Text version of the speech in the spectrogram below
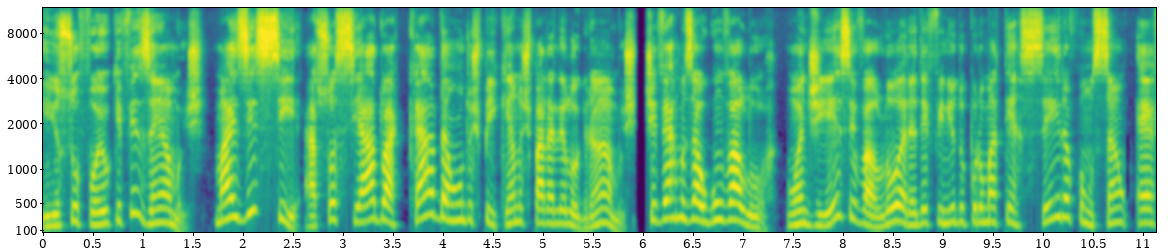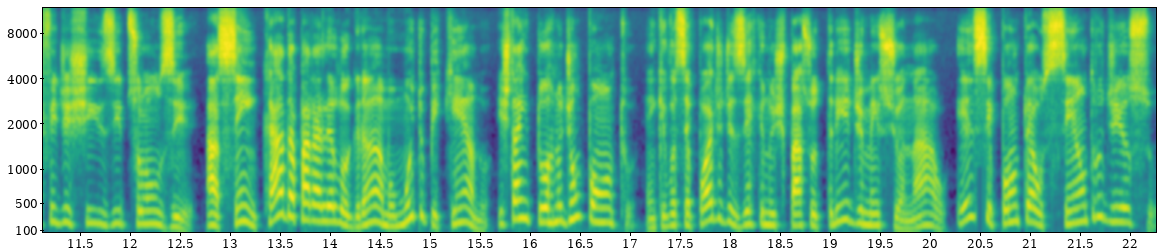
Isso foi o que fizemos. Mas e se, associado a cada um dos pequenos paralelogramos, tivermos algum valor, onde esse valor é definido por uma terceira função f de x, y, z? Assim, cada paralelogramo muito pequeno está em torno de um ponto, em que você pode dizer que no espaço tridimensional, esse ponto é o centro disso.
